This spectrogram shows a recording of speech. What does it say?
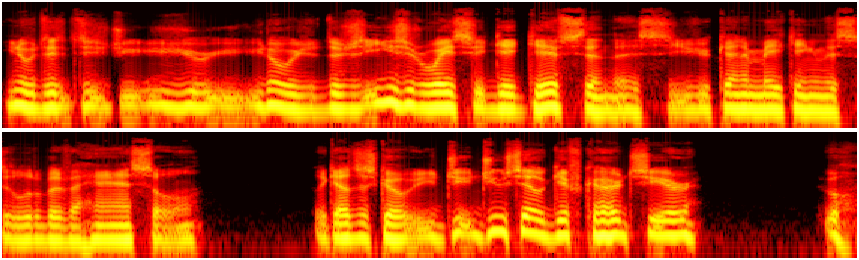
You know, you, you know, there's easier ways to get gifts than this. You're kind of making this a little bit of a hassle. Like, I'll just go, do, do you sell gift cards here? Oh,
